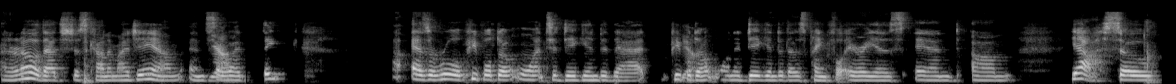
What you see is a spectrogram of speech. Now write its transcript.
I don't know, that's just kind of my jam. And so yeah. I think as a rule, people don't want to dig into that. People yeah. don't want to dig into those painful areas. And um, yeah, so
